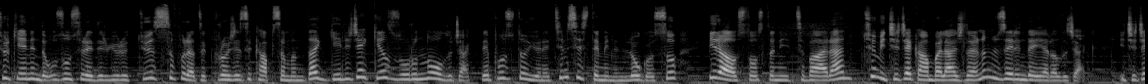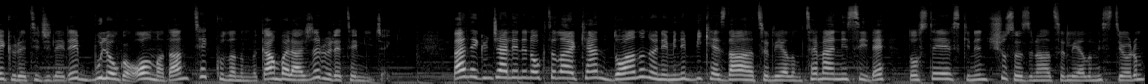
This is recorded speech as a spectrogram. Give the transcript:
Türkiye'nin de uzun süredir yürüttüğü sıfır atık projesi kapsamında gelecek yıl zorunlu olacak depozito yönetim sisteminin logosu 1 Ağustos'tan itibaren tüm içecek ambalajlarının üzerinde yer alacak. İçecek üreticileri bu logo olmadan tek kullanımlık ambalajlar üretemeyecek. Ben de güncelleni noktalarken doğanın önemini bir kez daha hatırlayalım temennisiyle Dostoyevski'nin şu sözünü hatırlayalım istiyorum.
